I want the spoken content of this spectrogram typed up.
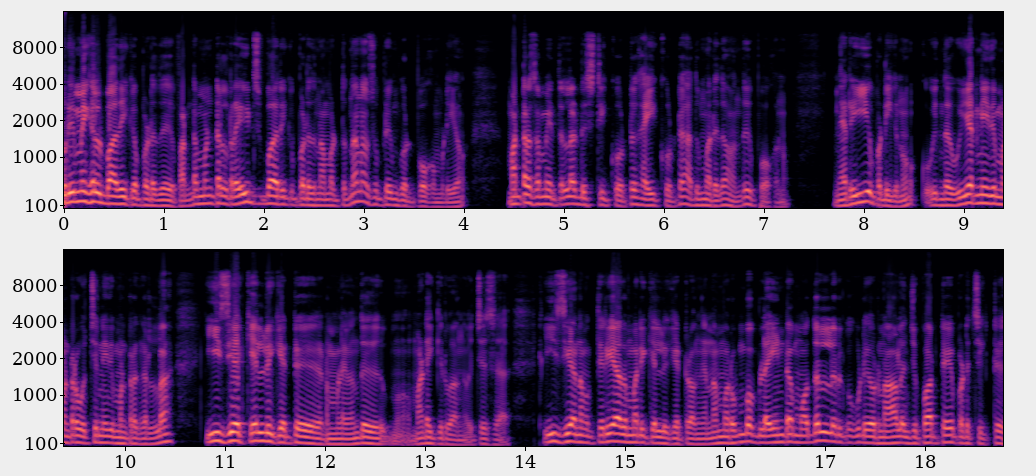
உரிமைகள் பாதிக்கப்படுது ஃபண்டமெண்டல் ரைட்ஸ் பாதிக்கப்படுதுன்னா மட்டும்தான் நான் சுப்ரீம் கோர்ட் போக முடியும். மற்ற சமயத்தில் டிஸ்ட்ரிக் கோர்ட்டு ஹை கோர்ட்டு அது மாதிரி தான் வந்து போகணும். நிறைய படிக்கணும். இந்த உயர்நீதிமன்றம் உச்சநீதிமன்றங்கள்லாம் ஈஸியாக கேள்வி கேட்டு நம்மளை வந்து மடக்கிடுவாங்க வச்சு சார் ஈஸியாக uh, நமக்கு தெரியாத மாதிரி கேள்வி கேட்டுருவாங்க. நம்ம ரொம்ப பிளைண்டாக முதல்ல இருக்கக்கூடிய ஒரு நாலஞ்சு பார்ட்டே படிச்சுக்கிட்டு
